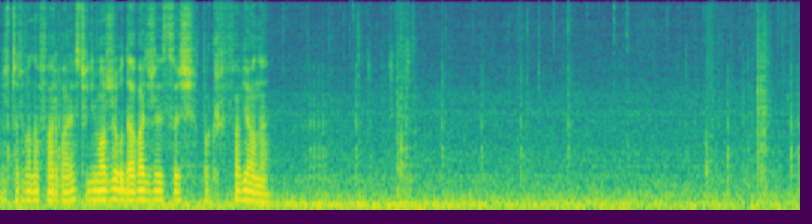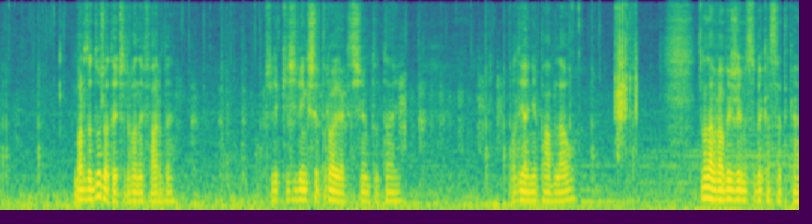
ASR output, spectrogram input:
że czerwona farba jest, czyli może udawać, że jest coś pokrwawione. Bardzo dużo tej czerwonej farby. Czyli jakiś większy projekt się tutaj od Janie Pawlał. No dobra, obejrzyjmy sobie kasetkę.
